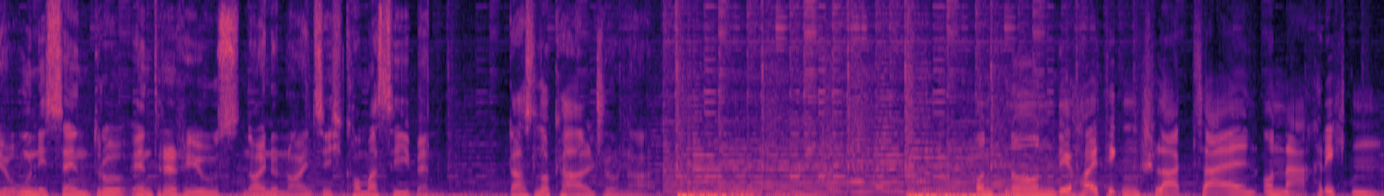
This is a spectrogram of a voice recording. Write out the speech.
Radio Unicentro Entre Rius 99,7. Das Lokaljournal. Und nun die heutigen Schlagzeilen und Nachrichten.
